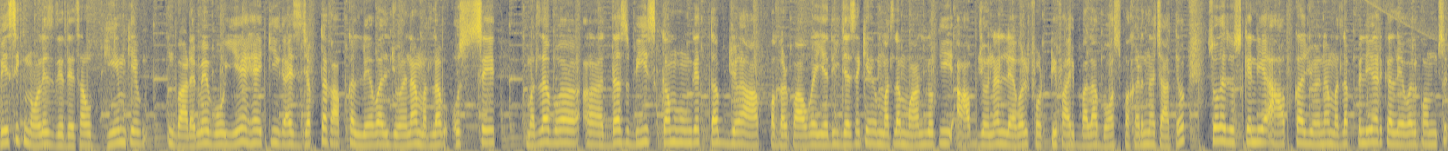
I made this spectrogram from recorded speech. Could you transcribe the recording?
बेसिक नॉलेज दे देता हूँ गेम के बारे में। वो ये है कि गाइज़ जब तक आपका लेवल जो है ना मतलब उससे मतलब दस बीस कम होंगे तब जो है आप पकड़ पाओगे। यदि जैसे कि मतलब मान लो कि आप जो है ना लेवल फोर्टी फाइव वाला बॉस पकड़ना चाहते हो सो गैस उसके लिए आपका जो है ना मतलब प्लेयर का लेवल कम से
